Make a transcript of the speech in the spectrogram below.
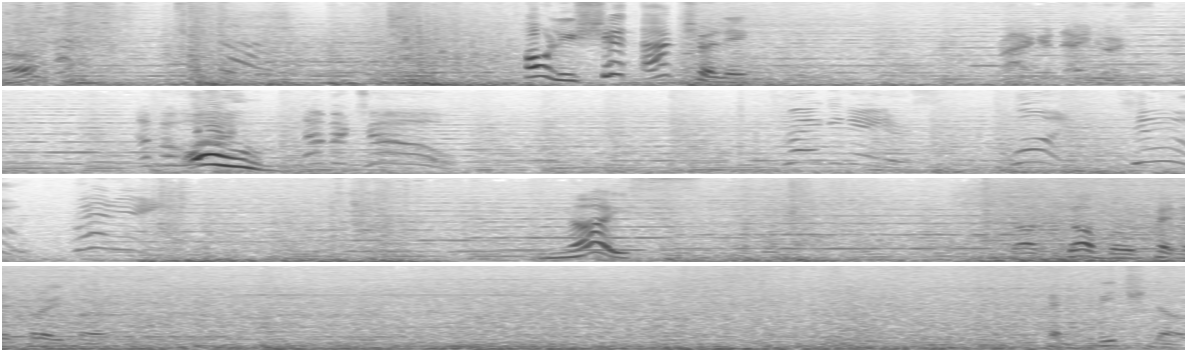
Oh? Holy shit, actually! Dragonators! Number oh! one! Oh! Number two! Dragonators! One, two, ready! Nice! The double penetrator. Can reach though.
